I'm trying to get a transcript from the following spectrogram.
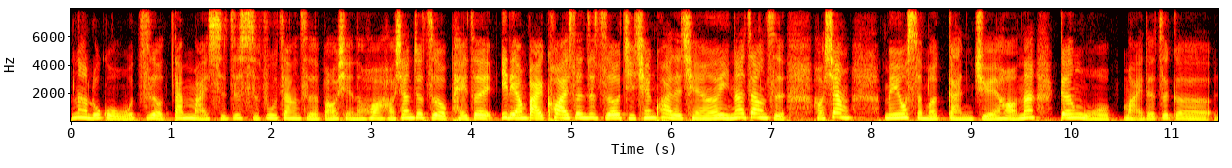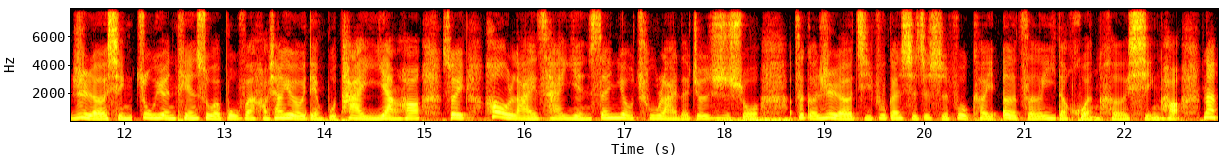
那如果我只有单买实支实付这样子的保险的话，好像就只有赔这一两百块，甚至只有几千块的钱而已。那这样子好像没有什么感觉哈。那跟我买的这个日额型住院天数的部分，好像又有点不太一样哈。所以后来才衍生又出来的，就是说这个日额给付跟实支实付可以二择一的混合型哈，那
